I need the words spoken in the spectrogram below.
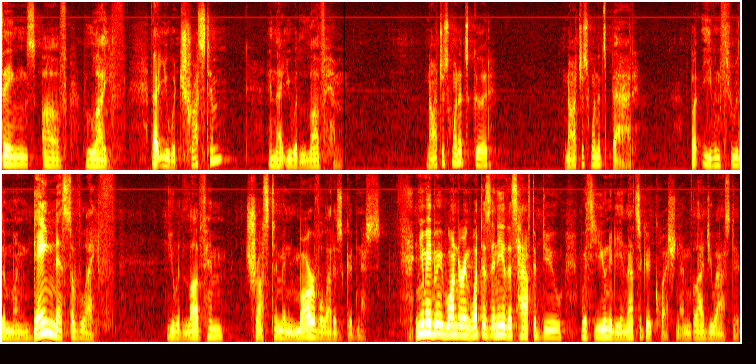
things of life that you would trust him and that you would love him. Not just when it's good, not just when it's bad, but even through the mundaneness of life, you would love him, trust him, and marvel at his goodness. And you may be wondering, what does any of this have to do with unity? And that's a good question. I'm glad you asked it.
